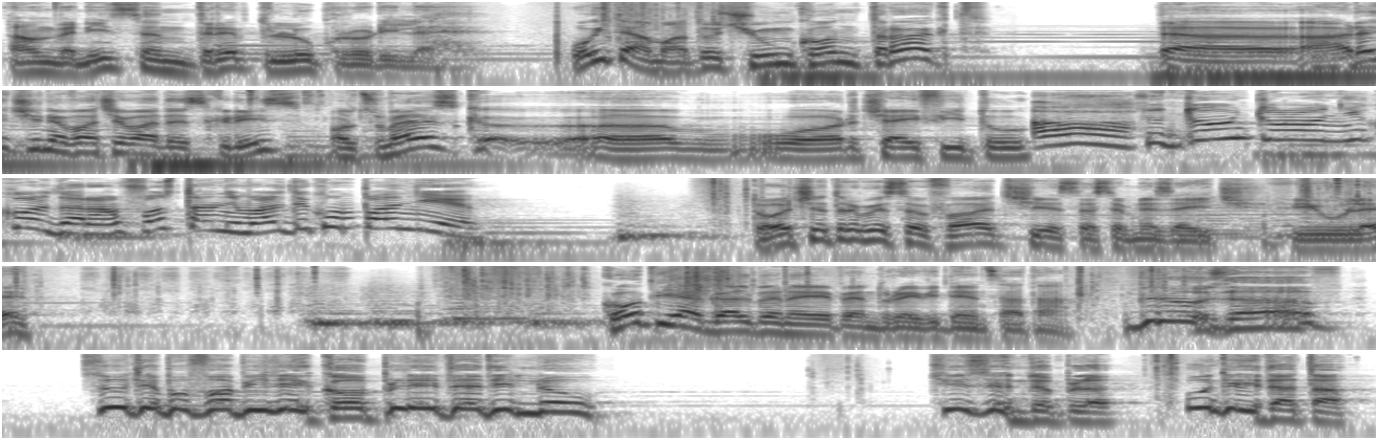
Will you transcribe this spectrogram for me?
am venit să îndrept lucrurile. Uite, am adus și un contract. Uh, are cineva ceva de scris? Mulțumesc! Uh, orice ai fi tu. Oh, sunt unchiul lui Nicol, dar am fost animal de companie. Tot ce trebuie să faci e să semnezi aici, fiule. Copia galbenă e pentru evidența ta. Grozav! Suntem o familie completă din nou! Ce se întâmplă? Unde e data?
